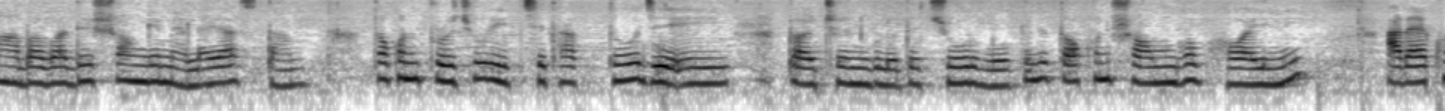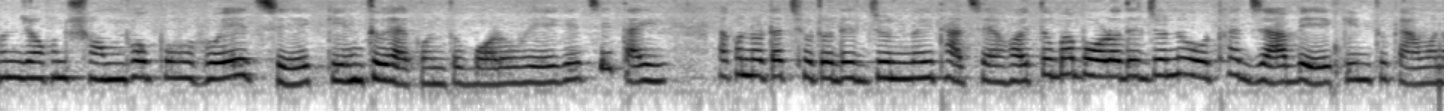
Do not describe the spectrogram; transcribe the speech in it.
মা বাবাদের সঙ্গে মেলায় আসতাম, তখন প্রচুর ইচ্ছে থাকতো যে এই টয় ট্রেনগুলোতে চড়বো, কিন্তু তখন সম্ভব হয়নি। আর এখন যখন সম্ভব হয়েছে, কিন্তু এখন তো বড় হয়ে গেছি, তাই এখন ওটা ছোটদের জন্যই থাকছে হয়তো বা বড়দের জন্য ওঠা যাবে, কিন্তু কেমন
